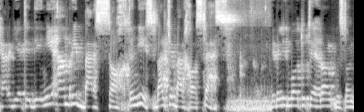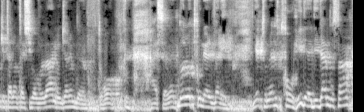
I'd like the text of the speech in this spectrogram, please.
تربیت دینی امری برساخته نیست بلکه برخواسته است. ببینید ما تو تهران دوستان که تهران تشریف آوردن اینجا نمی‌دونم. تو هستن دو تونل داریم. یه تونل توحید دیدن دوستان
